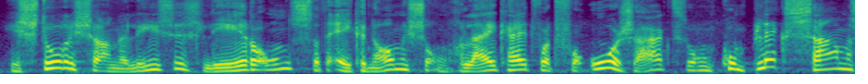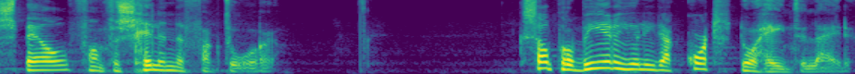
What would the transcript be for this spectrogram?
Historische analyses leren ons dat economische ongelijkheid wordt veroorzaakt door een complex samenspel van verschillende factoren. Ik zal proberen jullie daar kort doorheen te leiden.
